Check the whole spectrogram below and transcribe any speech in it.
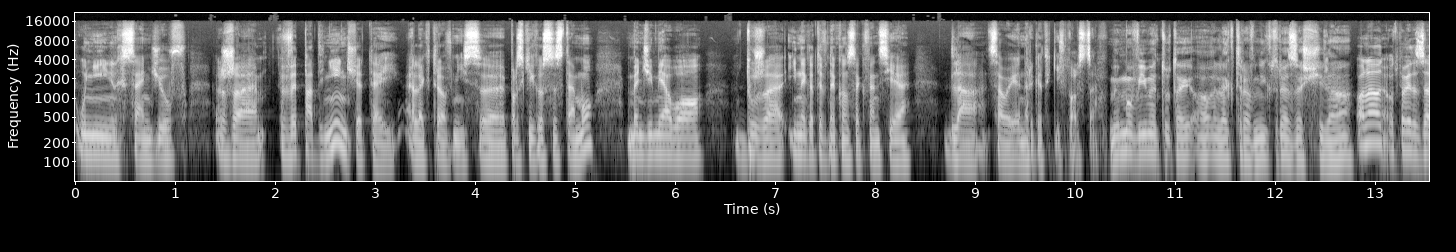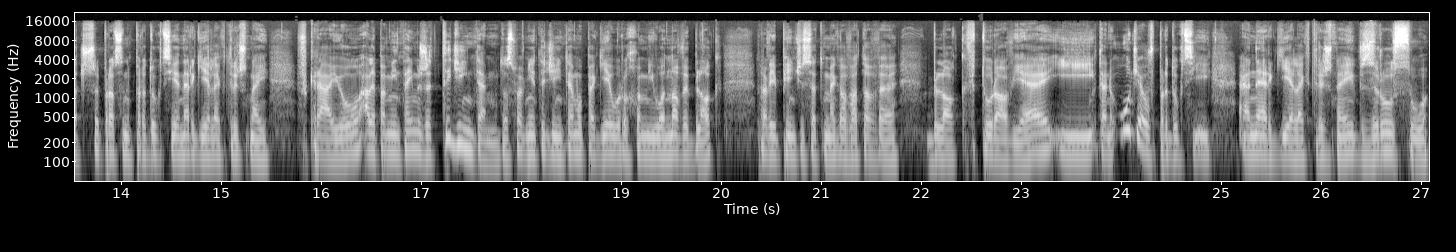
unijnych sędziów, że wypadnięcie tej elektrowni z polskiego systemu będzie miało duże i negatywne konsekwencje dla całej energetyki w Polsce. My mówimy tutaj o elektrowni, która zasila. Ona odpowiada za 3% produkcji energii elektrycznej w kraju, ale pamiętajmy, że tydzień temu, dosłownie tydzień temu PGE uruchomiło nowy blok, prawie 500 megawatowy blok w Turowie i ten udział w produkcji energii elektrycznej wzrósł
